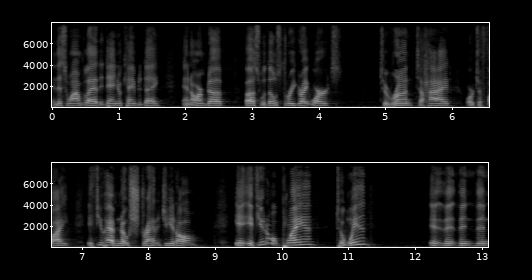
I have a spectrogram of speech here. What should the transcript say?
and this is why I'm glad that Daniel came today and armed up us with those three great words to run, to hide, or to fight. If you have no strategy at all, if you don't plan to win, then, then,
